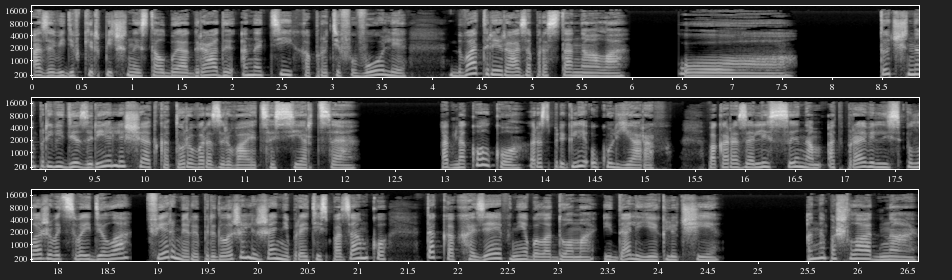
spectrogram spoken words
А завидев кирпичные столбы ограды, она тихо, против воли, два-три раза простонала. о Точно при виде зрелища, от которого разрывается сердце. Одноколку распрягли у кульяров. Пока Розали с сыном отправились улаживать свои дела, фермеры предложили Жанне пройтись по замку, так как хозяев не было дома, и дали ей ключи. Она пошла одна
